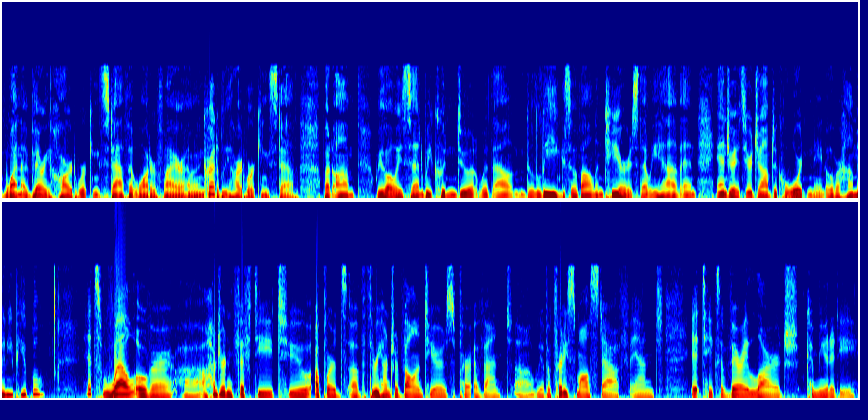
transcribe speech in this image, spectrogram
one a very hardworking staff at Waterfire, an incredibly hardworking staff. But um, we've always said we couldn't do it without the leagues of volunteers that we have. And Andrea, it's your job to coordinate over how many people? It's well over uh, 150 to upwards of 300 volunteers per event. Uh, we have a pretty small staff, and it takes a very large community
